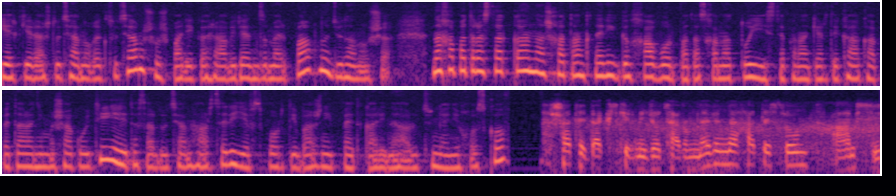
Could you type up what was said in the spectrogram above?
երկերաշտության ուղեկցությամբ շուշպարի կհրավիրեն Ձմեր Պապն ու Դյունանուշը։ Նախապատրաստական աշխատանքների գլխավոր պատասխանատուի Ստեփանակերտի քաղաքապետարանի մշակույթի, երիտասարդության հարցերի եւ սպորտի բաժնի պետ Կարինե Հարությունյանի խոսքով Շատ հետաքրքիր միջոցառումներ են նախատեսում ամսի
